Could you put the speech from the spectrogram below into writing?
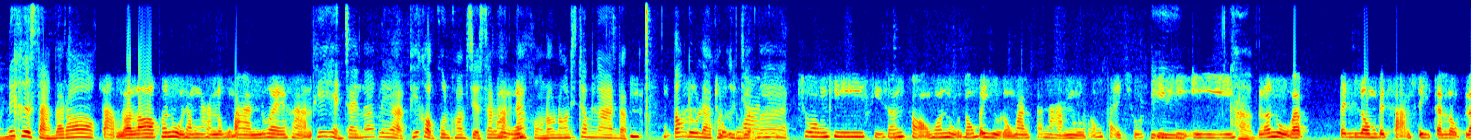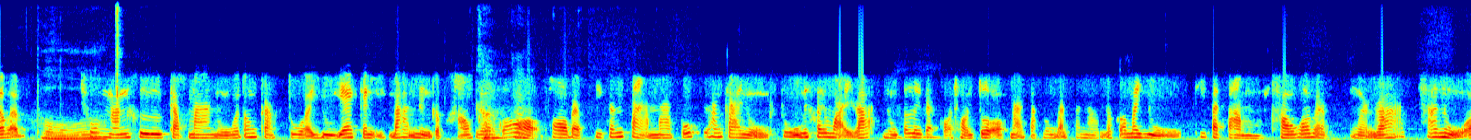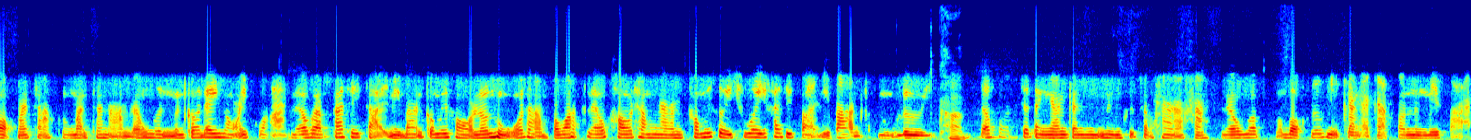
นี่คือสามระลอกสามละลอกเพราะหนูทำงานโรงพยาบาลด้วยค่ะ พี่เห็นใจมากเลยอะ พี่ขอบคุณความเสียสละหนูนะของน้องๆที่ทำงานแบบ ต้องดูแลคนอื่นเยอะมาก ช่วงที่ซีซั่นสองเพราะหนูต้องไปอยู่โรงพยาบาลสนามหนูต้องใส่ชุด PPE ครับแล้วหนูแบบ เป็นลมไปสามสี่ตลบแล้วแบบโถ ช่วงนั้นคือกลับมาหนูก็ต้องกักตัวอยู่แยกกันอีกบ้านหนึ่งกับเขาค่ะแล้วก็ค่ะ พอแบบซีซั่นสามมาปุ๊บร่างกายหนูสู้ไม่ค่อยไหวละหนูก็เลยแบบขอถอนตัวออกมาจากโรงพยาบาลสนามแล้วก็มาอยู่ที่ประจำเขาก็แบบเหมือนว่าถ้าหนูออกมาจากโรงพยาบาลสนามแล้วเงินมันก็ได้น้อยกว่า แล้วแบบค่าใช้จ่ายในบ้านก็ไม่พอแล้วหนูก็ถามเขาว่าแล้วเขาทำงานเขาไม่เคยช่วยค่าใช้จ่ายในบ้านกับหนูเลย ครับ แล้วพอจะแต่งงานกันหนึ่งพฤษภาค่ะ แล้วมามาบอกเลิกหนูกลางอากาศตอนหนึ่งเมษา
